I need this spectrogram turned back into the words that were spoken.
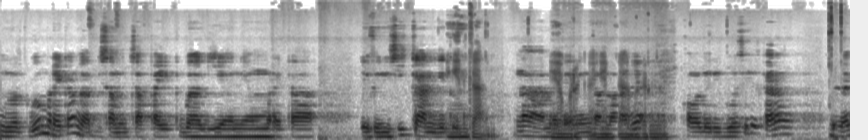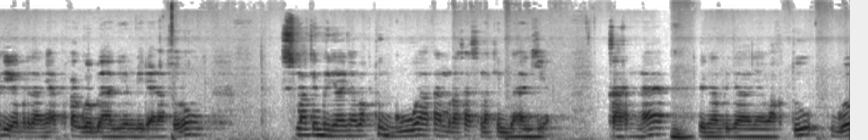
menurut gue mereka nggak bisa mencapai kebahagiaan yang mereka definisikan gitu. Inginkan. Nah, Ya, mereka, mereka inginkan. inginkan, Makanya mereka. kalau dari gue sih sekarang berarti yang bertanya apakah gue bahagia menjadi anak sulung? Semakin berjalannya waktu, gue akan merasa semakin bahagia. Karena Hmm. dengan berjalannya waktu, gue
